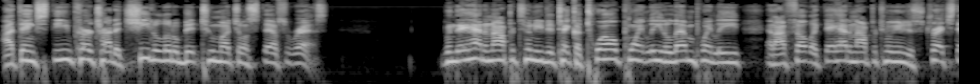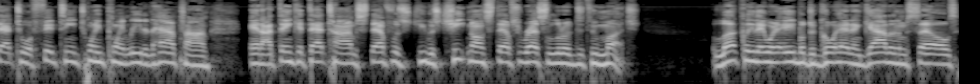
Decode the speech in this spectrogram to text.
I think Steve Kerr tried to cheat a little bit too much on Steph's rest. When they had an opportunity to take a 12 point lead, 11 point lead, and I felt like they had an opportunity to stretch that to a 15, 20 point lead at halftime. And I think at that time, Steph was, he was cheating on Steph's rest a little bit too much. Luckily, they were able to go ahead and gather themselves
